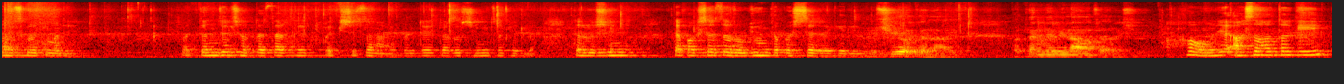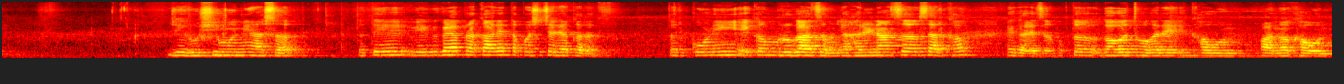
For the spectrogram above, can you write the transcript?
संस्कृतमध्ये. पतंजल शब्दाचा अर्थ एक पक्षीचं नाव आहे. पण ते त्या ऋषींचं घेतलं. त्या ऋषींनी त्या पक्षाचं घेऊन तपश्चर्या केली. ऋषी होतं ना पतंजली नावाचा ऋषी. हो म्हणजे असं होतं की जे ऋषीमुनी असत तर ते वेगवेगळ्या प्रकारे तपश्चर्या करत. तर कोणी एका मृगाचं म्हणजे हरिणाचं सारखं हे करायचं. फक्त गवत वगैरे खाऊन पानं खाऊन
